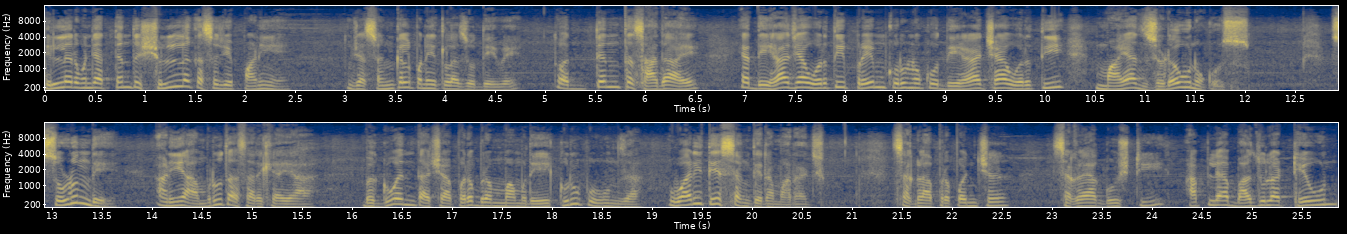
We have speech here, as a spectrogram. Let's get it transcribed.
थिल्लर म्हणजे अत्यंत शुल्लक असं जे पाणी आहे तुझ्या संकल्पनेतला जो देव आहे तो अत्यंत साधा आहे. या देहाच्यावरती प्रेम करू नको देहाच्यावरती माया जडवू नकोस. सोडून दे. आणि अमृतासारख्या या भगवंताच्या परब्रह्मामध्ये एकरूप होऊन जा. वारी तेच सांगते ना महाराज. सगळा प्रपंच सगळ्या गोष्टी आपल्या बाजूला ठेवून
